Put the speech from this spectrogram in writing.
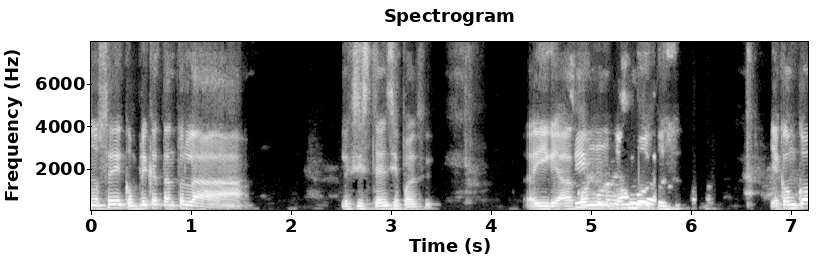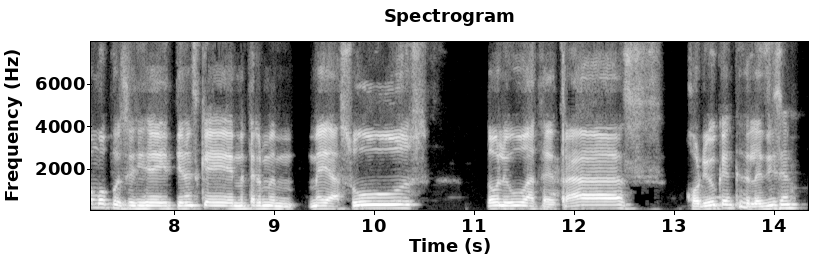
no se complica tanto la, la existencia, pues. Y ya con combo, pues, ya con combo, pues tienes que meterme media sus, W hacia detrás, Horyuken, que se les dicen.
